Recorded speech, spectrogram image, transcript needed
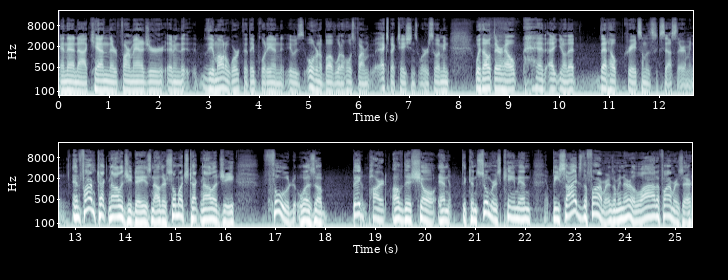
and then uh, Ken, their farm manager. I mean, the, the amount of work that they put in, it was over and above what a host farm expectations were. So, I mean, without their help, I, I, you know that that helped create some of the success there. I mean, And farm technology days now, there's so much technology. Food was a big part of this show, and Yep. the consumers came in Yep. besides the farmers. I mean, there are a lot of farmers there,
